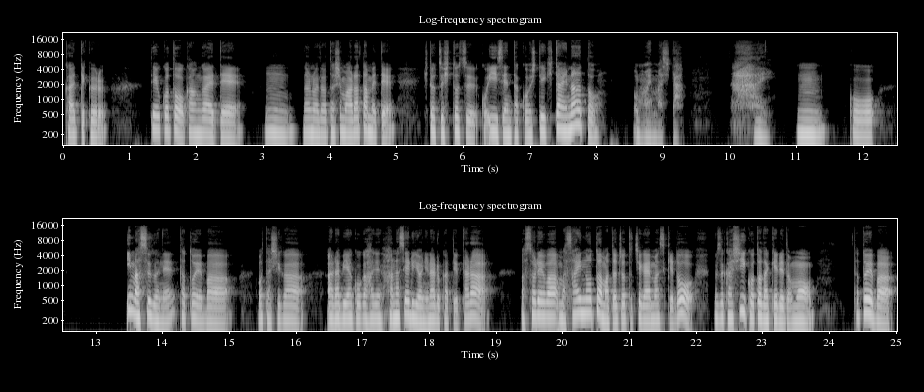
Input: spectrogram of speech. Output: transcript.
返ってくるっていうことを考えて、うん、なので私も改めて一つ一つこういい選択をしていきたいなと思いました。はい。うん。こう、今すぐね、例えば私がアラビア語が話せるようになるかって言ったら、まあ、それは、まあ、才能とはまたちょっと違いますけど、難しいことだけれども、例えば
